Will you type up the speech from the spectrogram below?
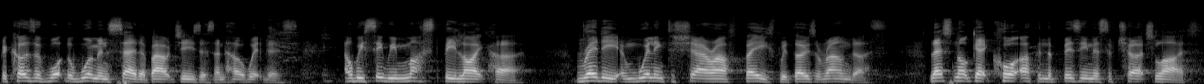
because of what the woman said about Jesus and her witness. LBC, we see we must be like her, ready and willing to share our faith with those around us. Let's not get caught up in the busyness of church life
